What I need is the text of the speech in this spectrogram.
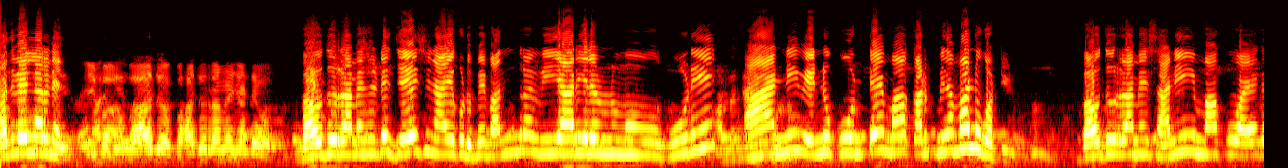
పదివేలన్నరనే. బహదూర్ రమేష్ అంటే జేసి నాయకుడు. మేమందరం వీఆర్ఏలను కూడి ఆయన్ని ఎన్నుకుంటే మా కడుపు మీద మన్ను కొట్టిండు. బౌద్ధూర్ రమేష్ అని మాకు ఆయన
